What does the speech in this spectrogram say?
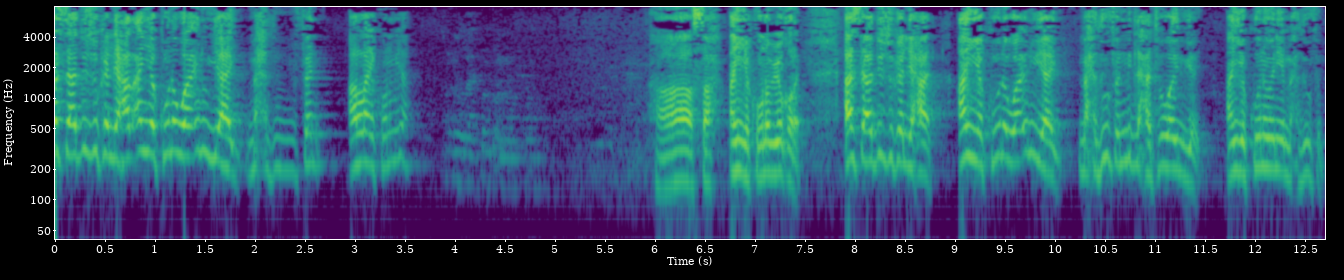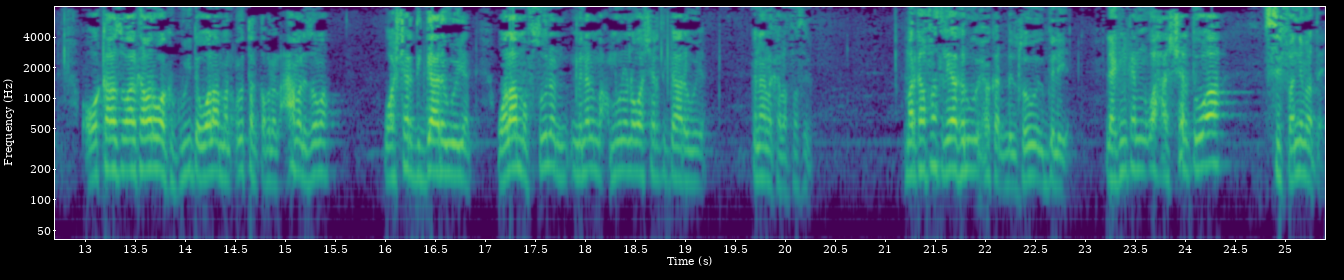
Asaadisu ka lixaad an yakuna waa inuu yahay maxduufan. Alla yakuna miya? Sax. An yakuna bii qoray. Asaadisu ka lixaad an yakuna waa inuu yahay maxduufan. Mid la xadfo waa inuu yahay an yakuna waa maxduufan kaasoo halkaa hore waa ka kuyida walaa mancuutan qabla alcamal sooma waa shardi gaara weeyaan walaa mafsuulan min almacmuulna waa shardi gaara weyan inaan la kala faslin marka fasligaa kale wuxuu ka soo gelaya laakiin kan waxaa shardi u ah sifanimade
